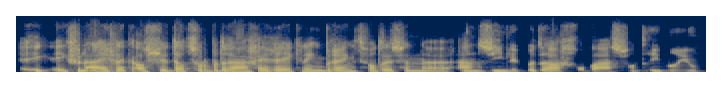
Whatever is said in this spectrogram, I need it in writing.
ik, ik vind eigenlijk als je dat soort bedragen in rekening brengt, want het is een eh, aanzienlijk bedrag op basis van 3 miljoen.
